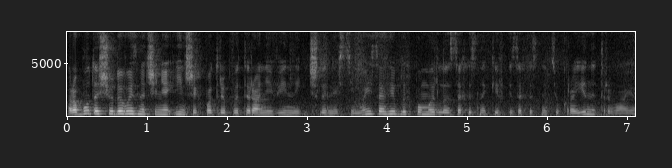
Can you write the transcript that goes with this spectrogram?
Робота щодо визначення інших потреб ветеранів війни і членів сімей загиблих померлих захисників і захисниць України триває.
